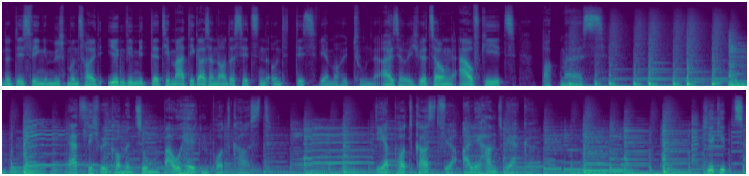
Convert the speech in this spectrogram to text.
Und deswegen müssen wir uns halt irgendwie mit der Thematik auseinandersetzen und das werden wir heute tun. Also, ich würde sagen, auf geht's, packen wir's. Herzlich willkommen zum Bauhelden Podcast. Der Podcast für alle Handwerker. Hier gibt's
